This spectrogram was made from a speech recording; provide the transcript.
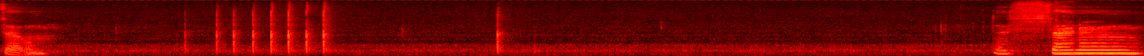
So. The setting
